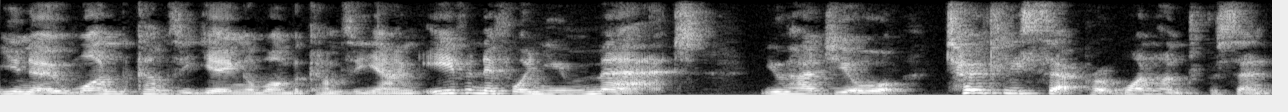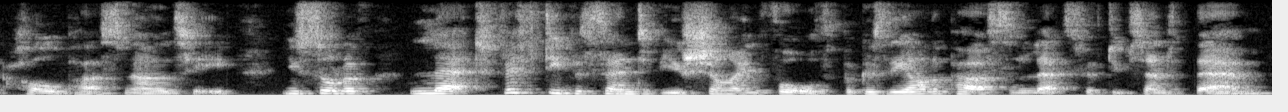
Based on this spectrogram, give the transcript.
you know, one becomes a yin and one becomes a yang. Even if when you met, you had your totally separate 100% whole personality, you sort of let 50% of you shine forth because the other person lets 50% of them,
